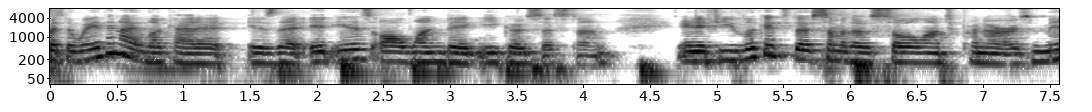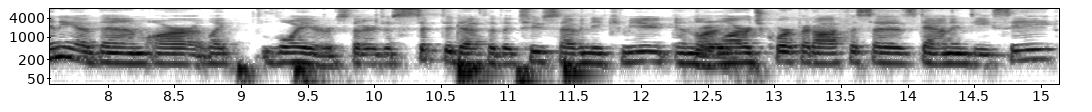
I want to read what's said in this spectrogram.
But the way that I look at it is that it is all one big ecosystem. And if you look at those, some of those sole entrepreneurs, many of them are like lawyers that are just sick to death of the 270 commute in the Right. large corporate offices down in DC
